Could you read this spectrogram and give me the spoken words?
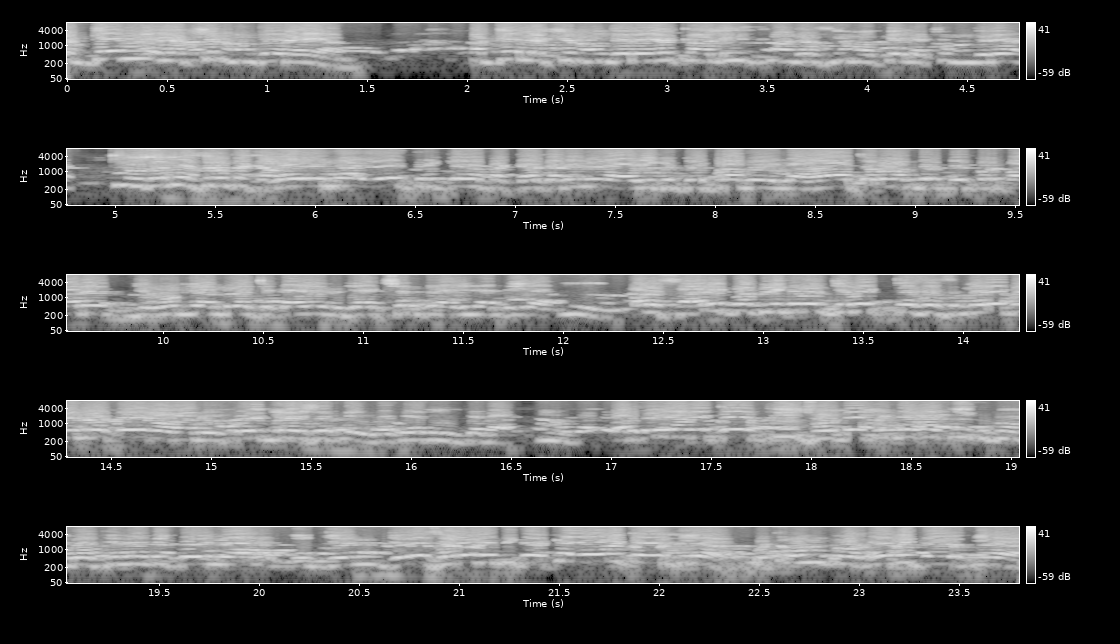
ਅੱਗੇ ਵੀ ਇਲੈਕਸ਼ਨ ਹੁੰਦੇ ਰਹੇ ਆ। ਅੱਗੇ ਇਲੈਕਸ਼ਨ ਹੁੰਦੇ ਰਹੇ ਕਾਲੀ ਕਾਂਗਰਸੀ ਮੌਕੇ ਇਲੈਕਸ਼ਨ ਹੁੰਦੇ ਰਹੇ। ਕਿ ਉਦੋਂ ਵੀ ਅਸਰ ਤਾਂ ਕਦੇ ਇਹਨਾਂ ਇਹ ਤਰੀਕੇ ਦਾ ਧੱਕਾ ਕਦੇ ਨਹੀਂ ਆਇਆ ਜੀ ਕਿ ਪੇਪਰ ਦੇ ਹਾਂ ਚਲੋ ਅੰਦਰ ਪੇਪਰ ਪਾਰੇ ਜ਼ਰੂਰ ਜਾਂਦੇ ਆ ਚਕਾਏ ਰਿਜੈਕਸ਼ਨ ਕਰਾਈ ਜਾਂਦੀ ਹੈ। ਪਰ ਸਾਰੀ ਪਬਲਿਕ ਨੂੰ ਜਿਵੇਂ ਕਿਸੇ ਮੇਰੇ ਪਿੰਡੋਂ ਕੋਈ ਰੋਣਾ ਨਹੀਂ ਕੋਈ ਜੈਸ਼ਨ ਨਹੀਂ ਵਧੀਆ ਨਹੀਂ ਕਿਹਦਾ ਪਰ ਇਹ ਦੇਖੋ ਕੀ ਛੋਟੇ ਪਿੰਡਾਂ ਦਾ ਕੀ ਕਸੂਰ ਹੈ ਜਿਨ੍ਹਾਂ ਦੀ ਕੋਈ ਮੈਂ ਜਿਨ ਜਿਹੜੇ ਸਰਵਨੰਦੀ ਕਰਕੇ ਉਹ ਵੀ ਤੋੜ ਦਿਆ ਉਹ ਵੀ ਤੋੜ ਦਿਆ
